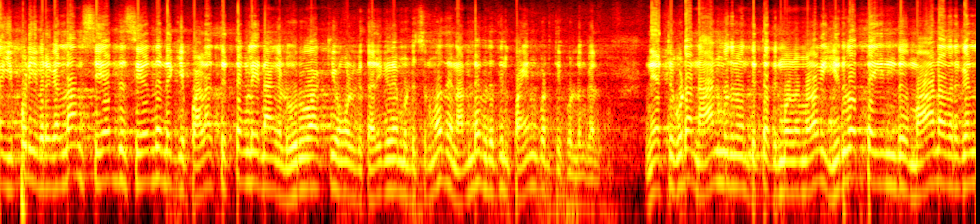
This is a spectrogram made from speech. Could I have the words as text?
இப்படி இவர்கள்லாம் சேர்ந்து சேர்ந்து இன்னைக்கு பல திட்டங்களை நாங்கள் உருவாக்கி உங்களுக்கு தருகிறோம் என்று சொல்லும்போது அதை நல்ல விதத்தில் பயன்படுத்திக் கொள்ளுங்கள். நேற்று கூட நான் முதல்வன் திட்டத்தின் மூலமாக இருபத்தைந்து மாணவர்கள்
